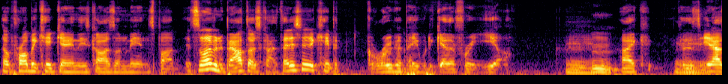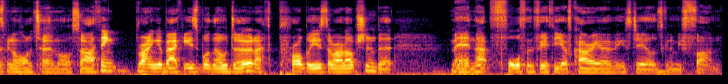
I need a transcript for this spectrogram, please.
they'll probably keep getting these guys on mins. But it's not even about those guys. They just need to keep a group of people together for a year. Mm. Hmm. Like, because mm. it has been a lot of turmoil. So I think running it back is what they'll do, and I probably is the right option. But man, that fourth and fifth year of Kyrie Irving's deal is going to be fun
